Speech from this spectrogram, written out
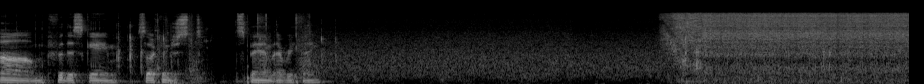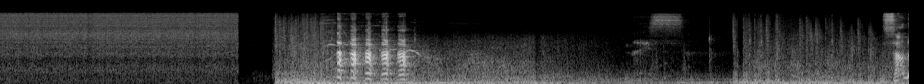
um, for this game so I can just spam everything. sound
